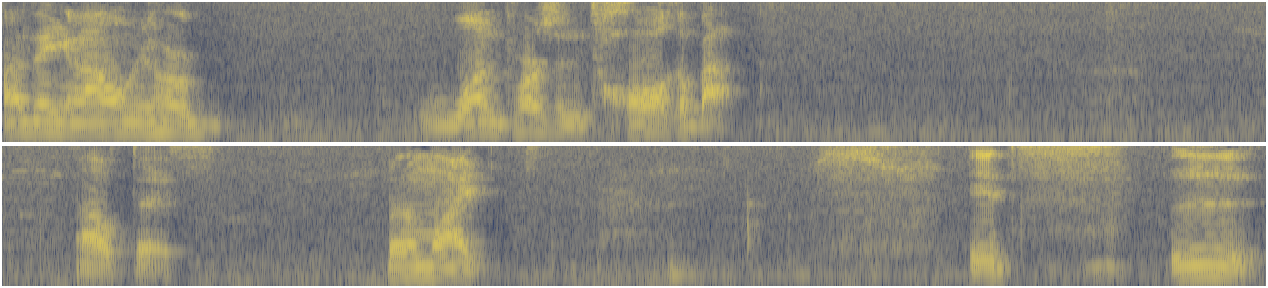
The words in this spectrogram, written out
I think I only heard one person talk about out this, but I'm like, it's. Ugh.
